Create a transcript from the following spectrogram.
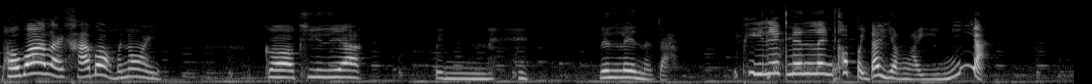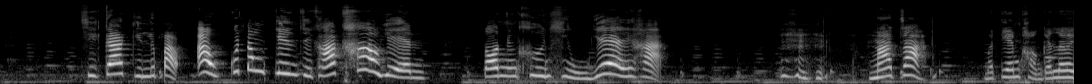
เพราะว่าอะไรคะบอกมาหน่อย ก็พี่เรียกเป็นเล่นๆนะจ๊ะ พี่เรียกเล่นๆเข้าไปได้ยังไงเนี่ยชีก้ากินหรือเปล่า เอ้า ก็ต้องกินสิคะ ข้าวเย็น ตอนกลางคืนหิวแย่เลยค่ะ มาจ้ะ มาเตรียมของกันเลย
